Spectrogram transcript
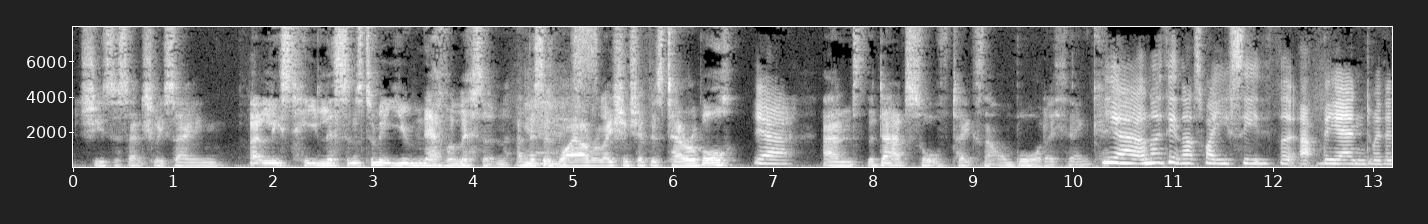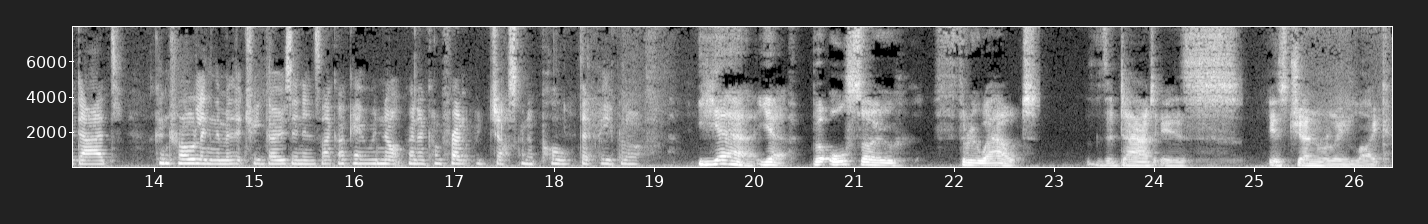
she's essentially saying. At least he listens to me. You never listen, and this is why our relationship is terrible. Yeah. And the dad sort of takes that on board. I think. Yeah, and I think that's why you see that at the end where the dad controlling the military goes in and is like, okay, we're not going to confront, we're just going to pull the people off. Yeah, yeah, but also throughout, the dad is is generally like,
